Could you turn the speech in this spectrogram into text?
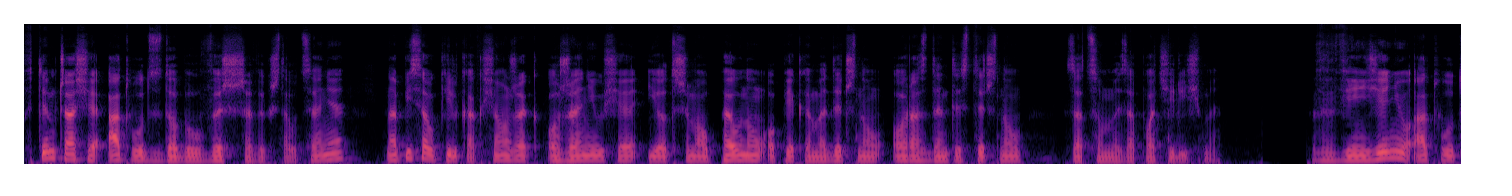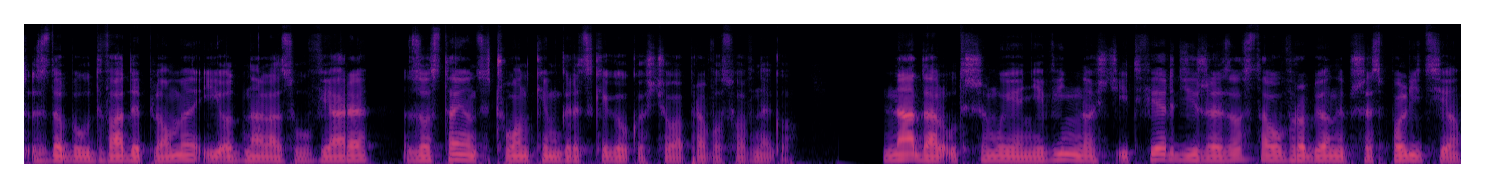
W tym czasie Atwood zdobył wyższe wykształcenie, napisał kilka książek, ożenił się i otrzymał pełną opiekę medyczną oraz dentystyczną, za co my zapłaciliśmy. W więzieniu Atwood zdobył dwa dyplomy i odnalazł wiarę, zostając członkiem greckiego kościoła prawosławnego. Nadal utrzymuje niewinność i twierdzi, że został wrobiony przez policję,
